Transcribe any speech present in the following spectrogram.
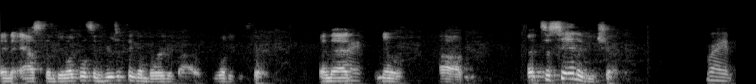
and ask them, be like, listen, here's the thing I'm worried about. What do you think? And that, right. you know, um, it's a sanity check. Right.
